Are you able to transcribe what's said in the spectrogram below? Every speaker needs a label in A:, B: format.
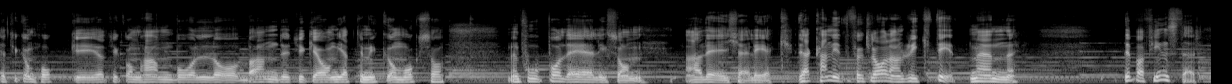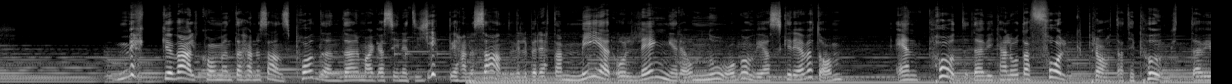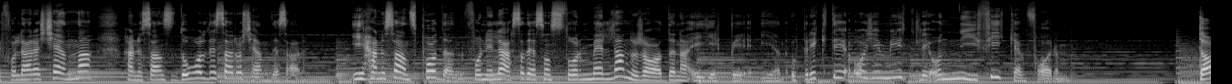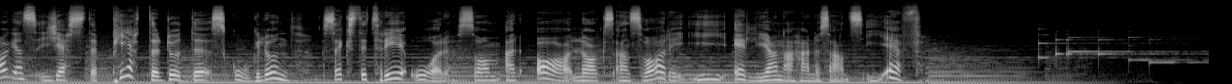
A: Jag tycker om hockey, jag tycker om handboll och bandy tycker jag om jättemycket om också. Men fotboll är liksom, ja det är kärlek. Jag kan inte förklara den riktigt men det bara finns där.
B: Mycket välkommen till Härnösandspodden där magasinet Jippi Härnösand vill berätta mer och längre om någon vi har skrivit om. En podd där vi kan låta folk prata till punkt, där vi får lära känna Härnösands doldisar och kändisar. I Härnösandspodden får ni läsa det som står mellan raderna i Jippi i en uppriktig och gemytlig och nyfiken form. Dagens gäst är Peter Dudde Skoglund, 63 år, som är A-lagsansvarig i Älgarna Härnösands IF.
